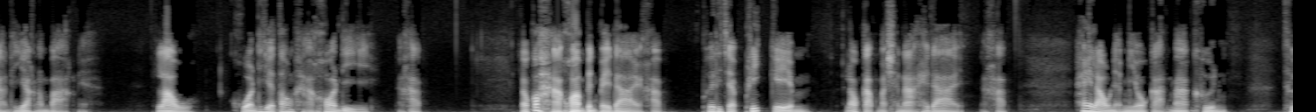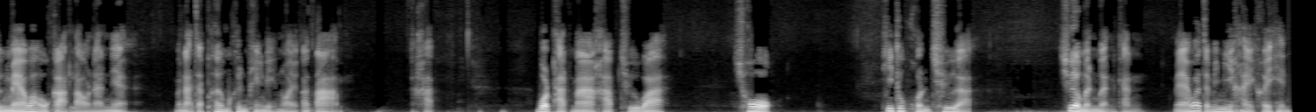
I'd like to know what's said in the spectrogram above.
การณ์ที่ยากลำบากเนี่ยเราควรที่จะต้องหาข้อดีนะครับ แล้วก็หาความเป็นไปได้ครับ เพื่อที่จะพลิกเกมแล้วกลับมาชนะให้ได้นะครับ ให้เราเนี่ยมีโอกาสมากขึ้น ถึงแม้ว่าโอกาสเหล่านั้นเนี่ยมันอาจจะเพิ่มขึ้นเพียงเล็กน้อยก็ตามนะครับ บทถัดมาครับชื่อว่า โชค ที่ทุกคนเชื่อ เชื่อเหมือนเหมือนกัน แม้ว่าจะไม่มีใครเคยเห็น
